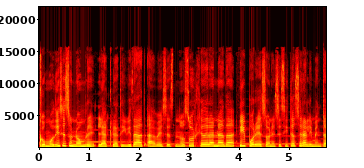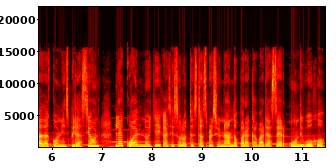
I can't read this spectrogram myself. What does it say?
Como dice su nombre, la creatividad a veces no surge de la nada y por eso necesita ser alimentada con inspiración, la cual no llega si solo te estás presionando para acabar de hacer un dibujo,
